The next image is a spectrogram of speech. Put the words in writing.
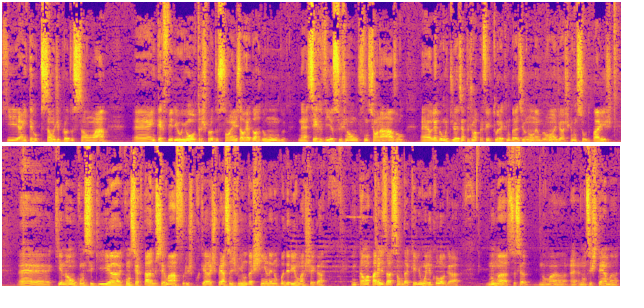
que a interrupção de produção lá é, interferiu em outras produções ao redor do mundo. Né? Serviços não funcionavam. É, eu lembro muito um exemplo de uma prefeitura aqui no Brasil, não lembro onde, acho que no sul do país, é, que não conseguia consertar os semáforos porque as peças vinham da China e não poderiam mais chegar. Então a paralisação daquele único lugar numa, numa, é, num sistema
